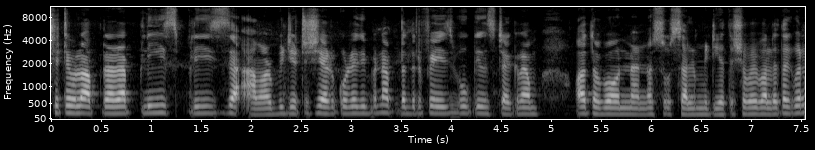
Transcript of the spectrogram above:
সেটা হলো আপনারা প্লিজ প্লিজ আমার ভিডিওটা শেয়ার করে দিবেন আপনাদের ফেসবুক ইনস্টাগ্রাম অথবা অন্যান্য সোশ্যাল মিডিয়াতে সবাই ভালো থাকবেন।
